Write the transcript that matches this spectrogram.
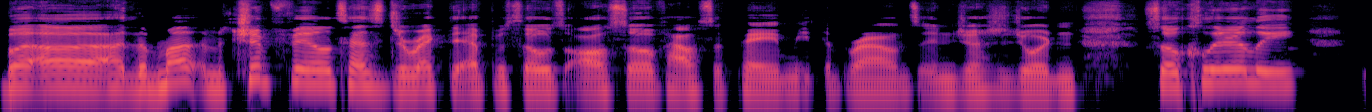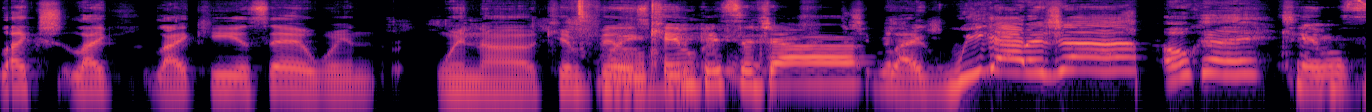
But uh the Chip Fields has directed episodes also of House of Payne, Meet the Browns, and Just Jordan. So clearly, like like like he has said, when when uh Kim Fields When Kim be- gets a job, she be like, "We got a job, okay." Kim's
